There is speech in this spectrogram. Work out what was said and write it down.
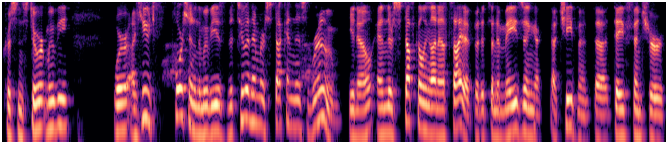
Kristen Stewart movie, where a huge portion of the movie is the two of them are stuck in this room, you know, and there's stuff going on outside it, but it's an amazing achievement. Uh, Dave Fincher,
